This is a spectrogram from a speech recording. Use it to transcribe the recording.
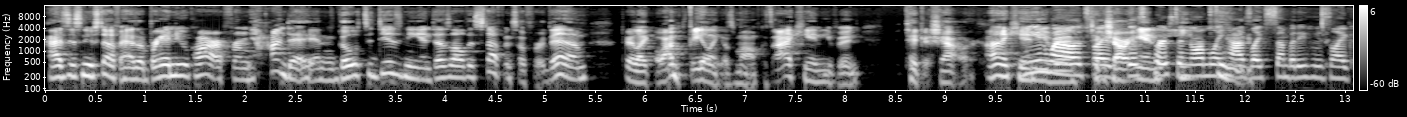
has this new stuff and has a brand new car from Hyundai and goes to Disney and does all this stuff. And so for them, they're like, oh, I'm failing as mom because I can't even take a shower. I can't Meanwhile, even it's take like a shower. This person normally food. has like somebody who's like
